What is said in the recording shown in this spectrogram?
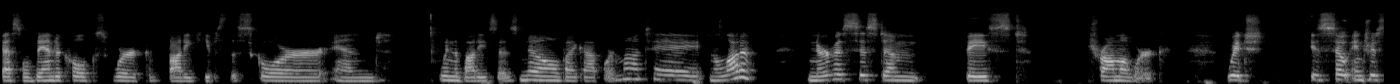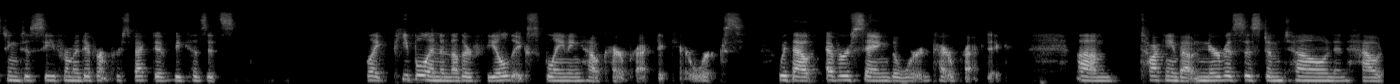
Bessel van der Kolk's work, Body Keeps the Score, and when the Body Says No by Gabor Mate, and a lot of nervous system based trauma work, which is so interesting to see from a different perspective because it's like people in another field explaining how chiropractic care works without ever saying the word chiropractic. Um, talking about nervous system tone and how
